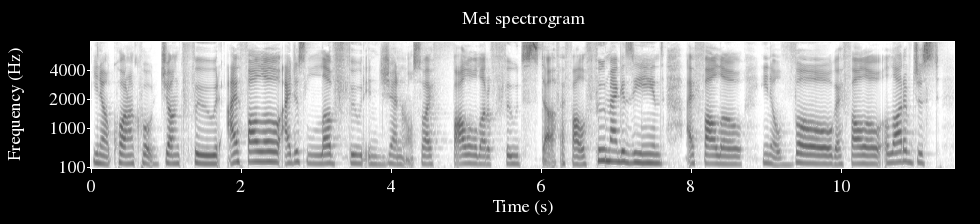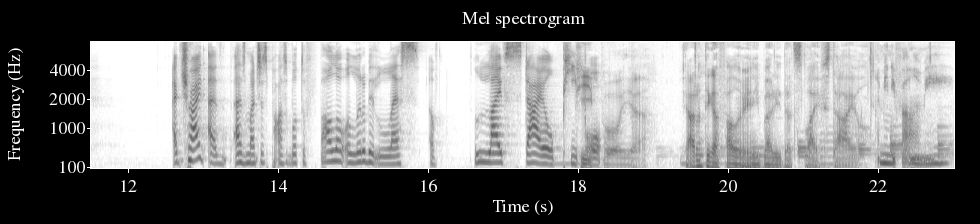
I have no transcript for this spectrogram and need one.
you know quote unquote junk food. I follow i just love food in general. So i follow a lot of food stuff. I follow food magazines. I follow you know vogue. I follow a lot of just I tried as, as much as possible to follow a little bit less of lifestyle people. People, yeah. I don't think I follow anybody that's lifestyle. I mean, you follow me,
